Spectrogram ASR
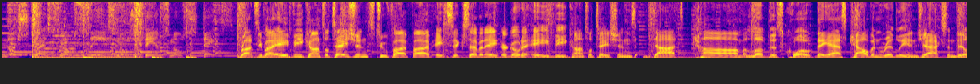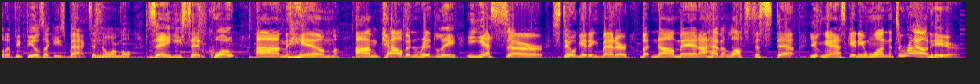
No stress, no seeds, no stems, no sticks. Brought to you by AV Consultations, 255 8678, or go to avconsultations.com. I love this quote. They asked Calvin Ridley in Jacksonville if he feels like he's back to normal. Zay, he said, quote, I'm him. I'm Calvin Ridley. Yes, sir. Still getting better, but nah, man, I haven't lost a step. You can ask anyone that's around here.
